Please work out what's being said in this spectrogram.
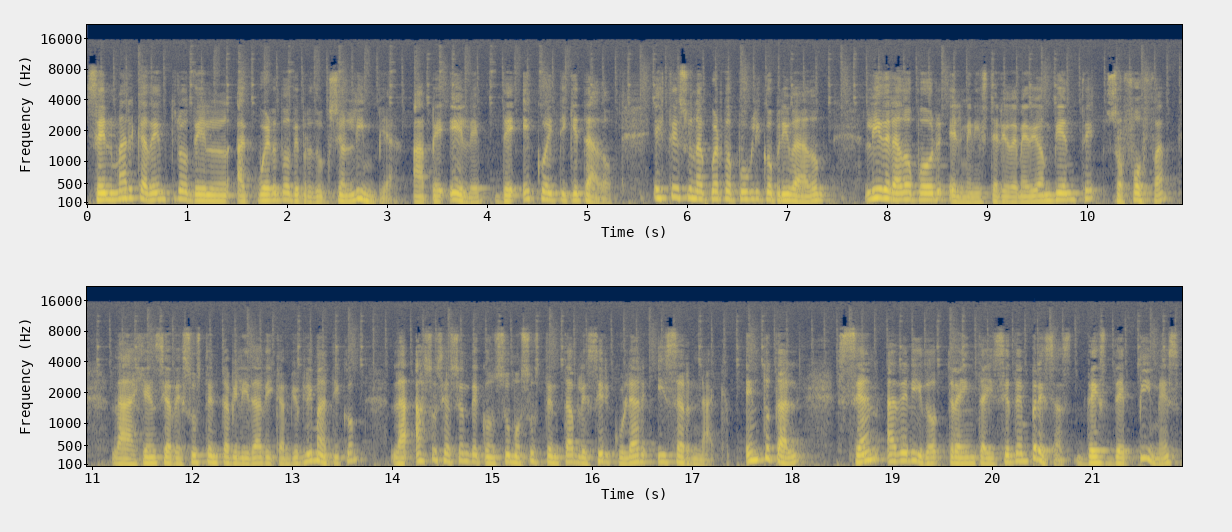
se enmarca dentro del Acuerdo de Producción Limpia, APL, de ecoetiquetado. Este es un acuerdo público-privado liderado por el Ministerio de Medio Ambiente, SOFOFA, la Agencia de Sustentabilidad y Cambio Climático, la Asociación de Consumo Sustentable Circular y CERNAC. En total, se han adherido 37 empresas, desde pymes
